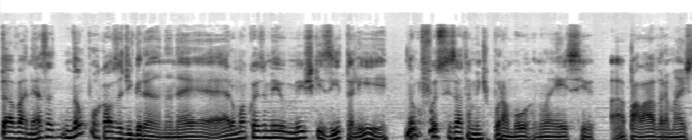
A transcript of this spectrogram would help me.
tava nessa não por causa de grana, né? Era uma coisa meio, meio esquisita ali. Não que fosse exatamente por amor, não é esse a palavra, mas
